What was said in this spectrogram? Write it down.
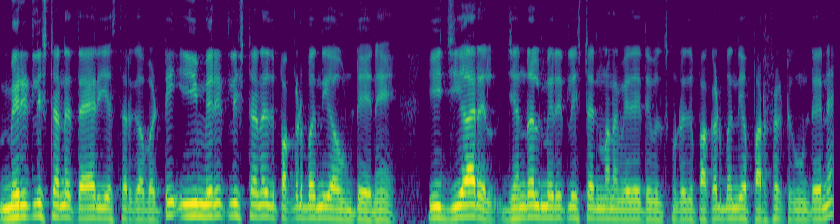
మెరిట్ లిస్ట్ అనేది తయారు చేస్తారు కాబట్టి ఈ మెరిట్ లిస్ట్ అనేది పక్కడబందీగా ఉంటేనే ఈ జిఆర్ఎల్ జనరల్ మెరిట్ లిస్ట్ అని మనం ఏదైతే పిలుచుకుంటే పక్కడబందీగా పర్ఫెక్ట్గా ఉంటేనే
